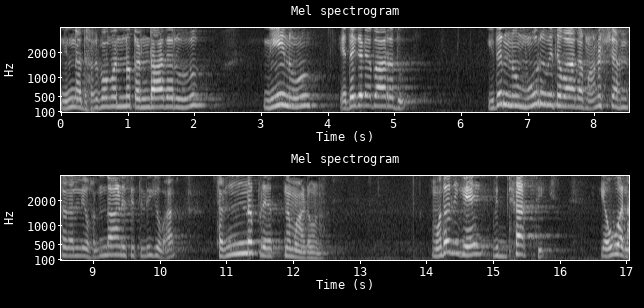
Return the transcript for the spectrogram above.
ನಿನ್ನ ಧರ್ಮವನ್ನು ಕಂಡಾದರೂ ನೀನು ಎದೆಗೆಡಬಾರದು. ಇದನ್ನು ಮೂರು ವಿಧವಾದ ಮನುಷ್ಯ ಹಂತದಲ್ಲಿ ಹೊಂದಾಣಿಸಿ ತಿಳಿಯುವ ಸಣ್ಣ ಪ್ರಯತ್ನ ಮಾಡೋಣ. ಮೊದಲಿಗೆ ವಿದ್ಯಾರ್ಥಿ, ಯೌವನ.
